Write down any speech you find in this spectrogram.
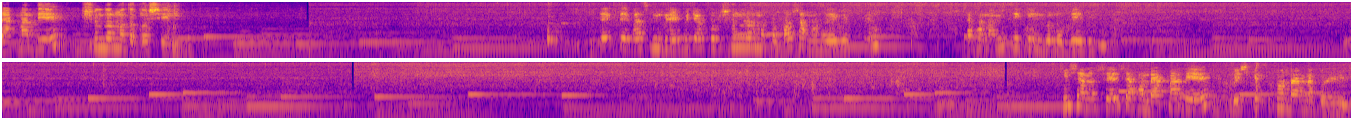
ঢাকনা দিয়ে সুন্দর মতো নিব। দেখতে পাচ্ছেন গ্রেভিটা খুব সুন্দর মতো কষানো হয়ে গেছে। এখন আমি চিকেনগুলো দিয়ে দিব। মিশানো শেষ, এখন ঢাকনা দিয়ে বেশ কিছুক্ষণ রান্না করে নিব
